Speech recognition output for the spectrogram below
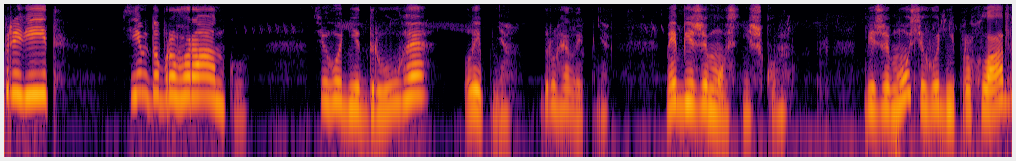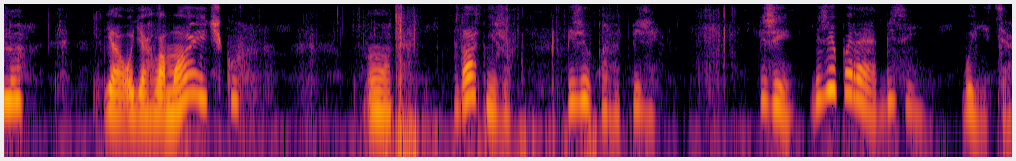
привіт! Всім доброго ранку! Сьогодні 2 липня. 2 липня. Ми біжимо сніжком. Біжимо, сьогодні прохладно. Я одягла маєчку. От. Да, сніжок? Біжи вперед, біжи. Біжи, біжи вперед, біжи. Боїться.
